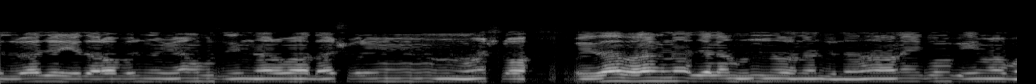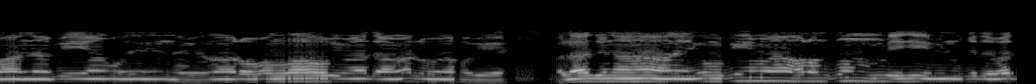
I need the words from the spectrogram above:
أزواجا يتربصن بأنفسهن أربعة أشهر وعشرا وإذا بلغن أجلهن جناح عليكم فيما فعلن في أنفسهن بالمعروف والله بما تعملون خبير. ولا جناح عليكم فيما أردتم به من خدمة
